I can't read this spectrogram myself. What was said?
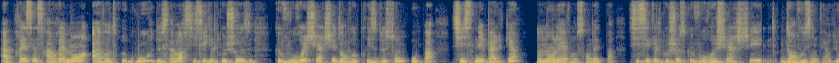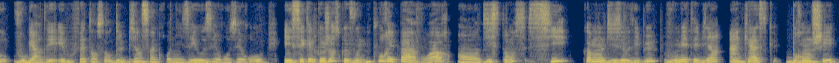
après, ça sera vraiment à votre goût de savoir si c'est quelque chose que vous recherchez dans vos prises de son ou pas. Si ce n'est pas le cas, on enlève, on s'embête pas. Si c'est quelque chose que vous recherchez dans vos interviews, vous gardez et vous faites en sorte de bien synchroniser au 0-0. Et c'est quelque chose que vous ne pourrez pas avoir en distance si comme on le disait au début, vous mettez bien un casque branché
